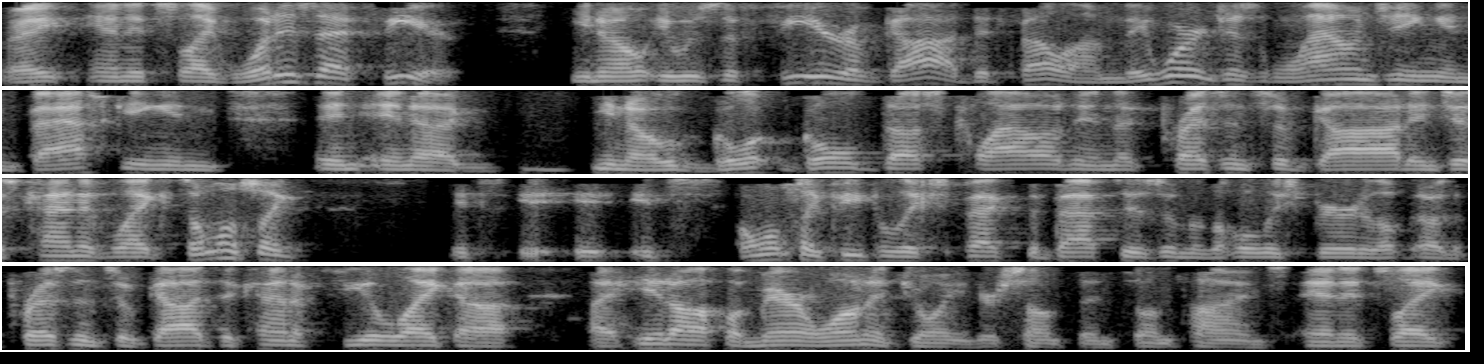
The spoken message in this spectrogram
right? And it's like, what is that fear? You know, it was the fear of God that fell on them. They weren't just lounging and basking in in, in a you know gold dust cloud in the presence of God and just kind of like it's almost like it's it, it's almost like people expect the baptism of the Holy Spirit or the presence of God to kind of feel like a a hit off a marijuana joint or something sometimes. And it's like,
